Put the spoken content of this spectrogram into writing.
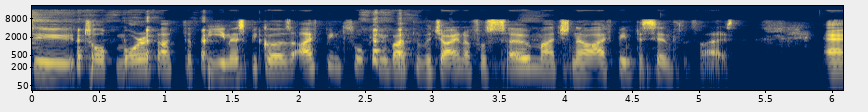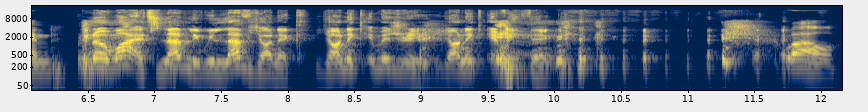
to talk more about the penis because I've been talking about the vagina for so much now. I've been desensitized, and You know why? It's lovely. We love Yonic. Yonic imagery. Yonic everything. well,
